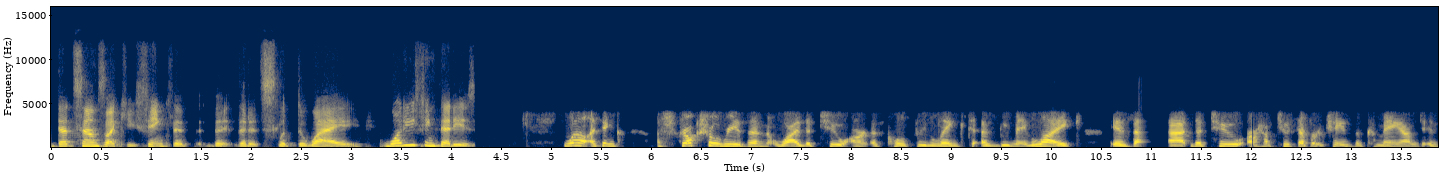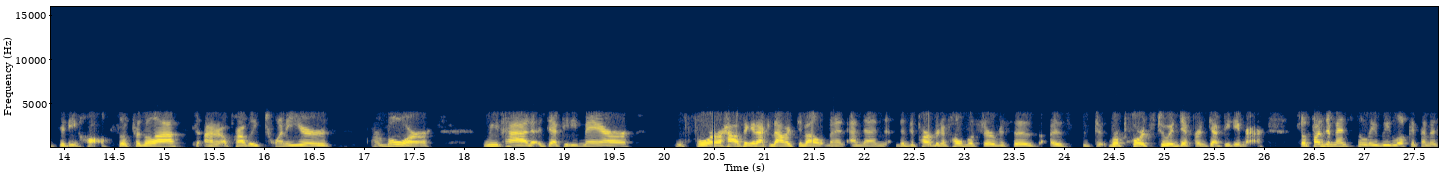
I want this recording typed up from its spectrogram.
That sounds like you think that, that that it's slipped away. Why do you think that is? Well, I think a structural reason why the two aren't as closely linked as we may like is that that the two are have two separate chains of command in City Hall. So for the last, I don't know, probably 20 years or more, we've had a deputy mayor for housing and economic development, and then the Department of Homeless Services is, reports to a different deputy mayor. So fundamentally, we look at them as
